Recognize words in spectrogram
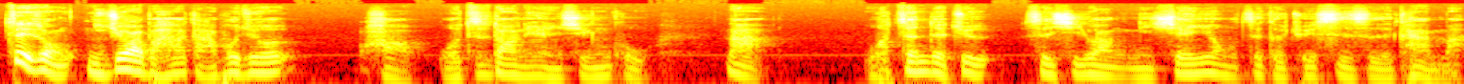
这种你就要把它打破，就好。我知道你很辛苦，那我真的就是希望你先用这个去试试看嘛。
